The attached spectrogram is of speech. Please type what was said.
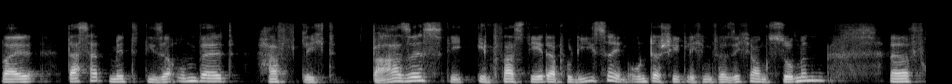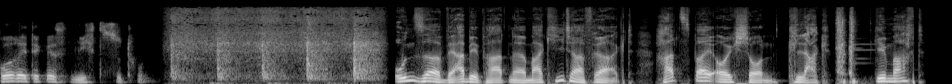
weil das hat mit dieser Umwelthaftpflichtbasis, die in fast jeder Police in unterschiedlichen Versicherungssummen äh, vorrätig ist, nichts zu tun. Unser Werbepartner Makita fragt, hat's bei euch schon klack gemacht?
